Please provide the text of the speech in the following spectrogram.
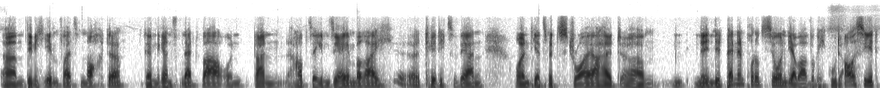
ähm, den ich ebenfalls mochte, der ganz nett war und dann hauptsächlich im Serienbereich äh, tätig zu werden und jetzt mit Destroyer halt ähm, eine Independent-Produktion, die aber wirklich gut aussieht,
